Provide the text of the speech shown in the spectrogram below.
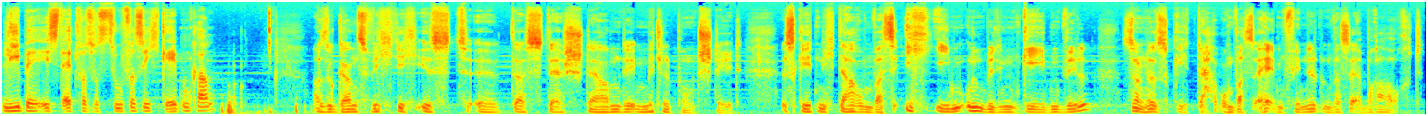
Liebe ist etwas, was Zuversicht geben kann. Also ganz wichtig ist, äh, dass der Sterbende im Mittelpunkt steht. Es geht nicht darum, was ich ihm unbedingt geben will, sondern es geht darum, was er empfindet und was er braucht.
